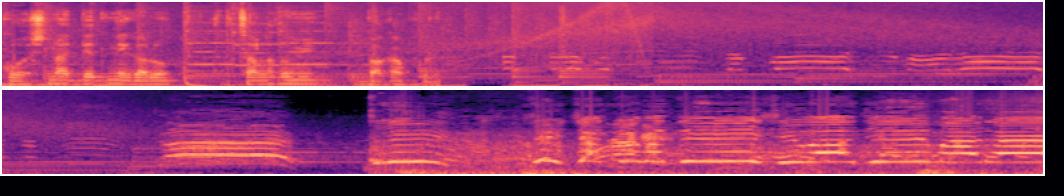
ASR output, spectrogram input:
घोषणा देत निघालो. चला तुम्ही बघा पुढे. शिवाजी महाराज!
